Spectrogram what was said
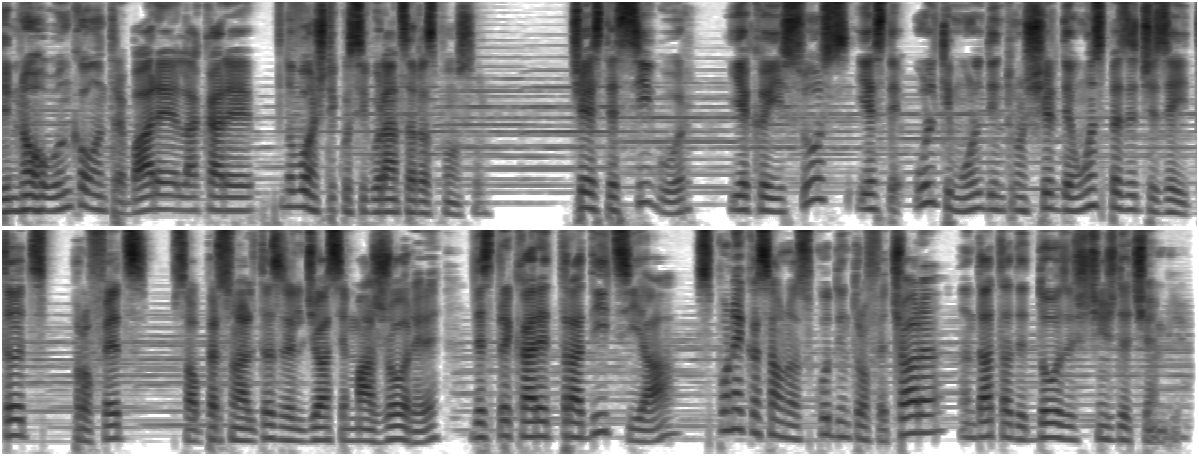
Din nou, încă o întrebare la care nu vom ști cu siguranță răspunsul. Ce este sigur e că Isus este ultimul dintr-un șir de 11 zeități, profeți sau personalități religioase majore despre care tradiția spune că s-au născut dintr-o fecioară în data de 25 decembrie.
